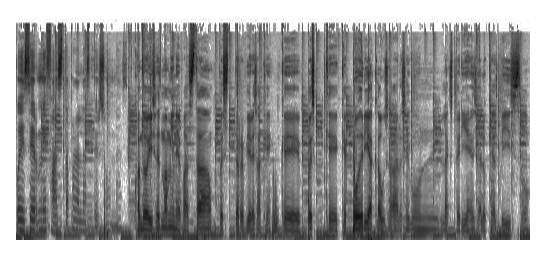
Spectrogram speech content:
puede ser nefasta para las personas. Cuando dices mami nefasta, pues te refieres a qué? ¿Qué, pues, qué, qué podría causar según la experiencia, lo que has visto?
